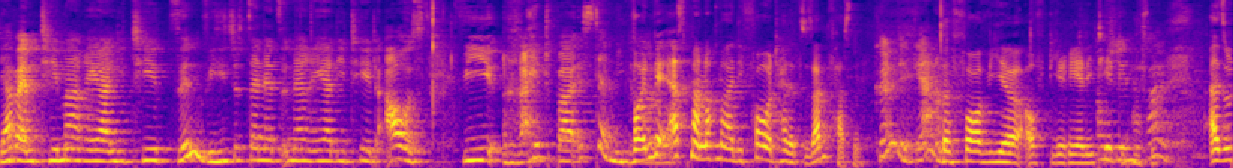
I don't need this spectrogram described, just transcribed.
ja, beim Thema Realität sind. Wie sieht es denn jetzt in der Realität aus? Wie reitbar ist der Mikado? Wollen wir erstmal nochmal die Vorurteile zusammenfassen? Können wir gerne. Bevor wir auf die Realität auf jeden passen. Fall. Also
